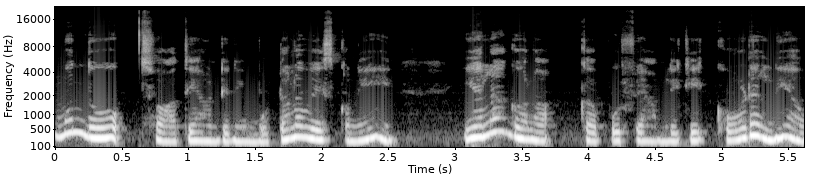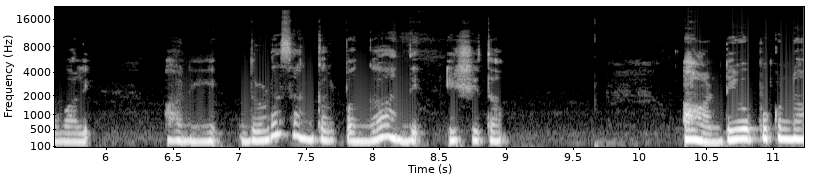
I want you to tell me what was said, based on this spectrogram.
ముందు స్వాతి ఆంటీని బుట్టలో వేసుకొని ఎలాగోలా కపూర్ ఫ్యామిలీకి కోడల్ని అవ్వాలి అని దృఢ సంకల్పంగా అంది ఇషిత. ఆ ఆంటీ ఒప్పుకున్నా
